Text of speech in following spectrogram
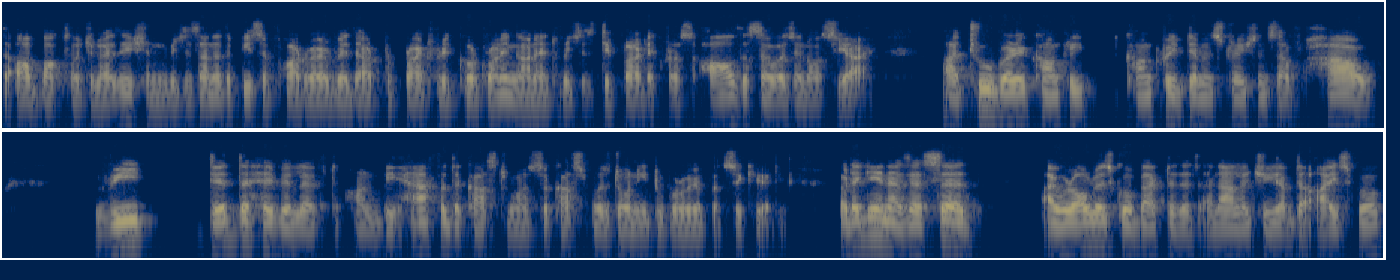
the off-box virtualization, which is another piece of hardware with our proprietary code running on it, which is deployed across all the servers in OCI, are two very concrete concrete demonstrations of how we did the heavy lift on behalf of the customers so customers don't need to worry about security. But again, as I said, I would always go back to that analogy of the iceberg.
